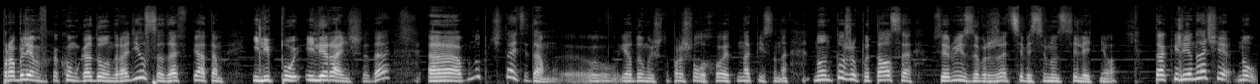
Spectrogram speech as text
проблема, в каком году он родился, да, в пятом или, по, или раньше, да. А, ну, почитайте там, э, я думаю, что про Шолохова это написано. Но он тоже пытался все время изображать себя 17-летнего. Так или иначе, ну,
